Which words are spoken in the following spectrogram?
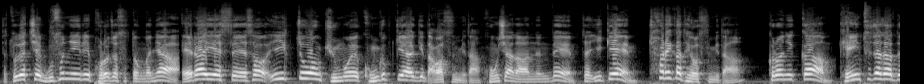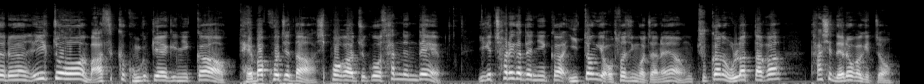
자, 도대체 무슨 일이 벌어졌었던 거냐 LIS에서 1조 원 규모의 공급 계약이 나왔습니다. 공시가 나왔는데 자 이게 철회가 되었습니다. 그러니까 개인 투자자들은 1조 원 마스크 공급 계약이니까 대박 호재다 싶어가지고 샀는데 이게 처리가 되니까 있던 게 없어진 거잖아요. 주가는 올랐다가 다시 내려가겠죠.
